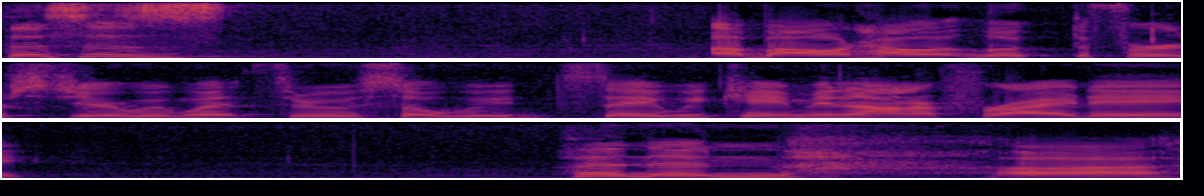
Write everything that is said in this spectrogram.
This is about how it looked the first year we went through. So we'd say we came in on a Friday, and then, uh,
